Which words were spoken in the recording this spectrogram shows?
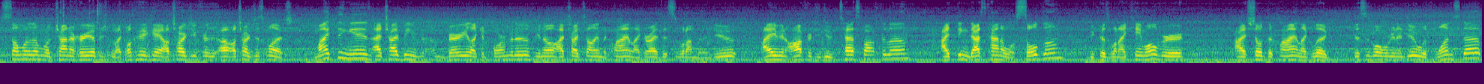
Some of them were trying to hurry up and be like, okay, okay, I'll charge you for, I'll charge this much. My thing is, I tried being very like informative. You know, I tried telling the client like, all right, this is what I'm gonna do. I even offered to do a test spot for them. I think that's kind of what sold them because when I came over, I showed the client like, look, this is what we're gonna do with one step.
